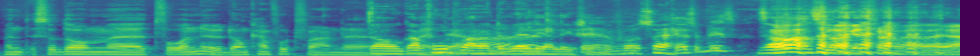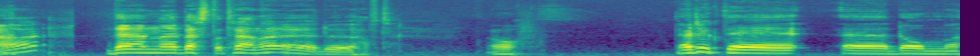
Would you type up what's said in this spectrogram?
Men så de eh, två nu, de kan fortfarande De kan fortfarande välja liksom. okej. Vi får se. Kanske blir svenska Ja. landslaget framöver. Ja. Den eh, bästa tränare du haft? Ja. Jag tyckte de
